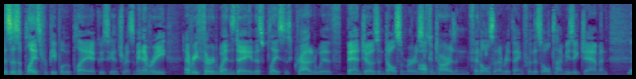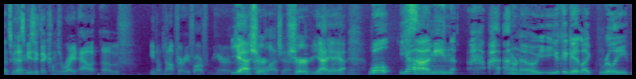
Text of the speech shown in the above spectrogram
this is a place for people who play acoustic instruments. I mean, every every third Wednesday, this place is crowded with banjos and dulcimers, and guitars and fiddles and everything for this old time music jam. And That's I mean, that's music that comes right out of you know not very far from here. Yeah, sure, Appalachia. sure, yeah, yeah, yeah, Well, yeah, I mean, I, I don't know. You could get like really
